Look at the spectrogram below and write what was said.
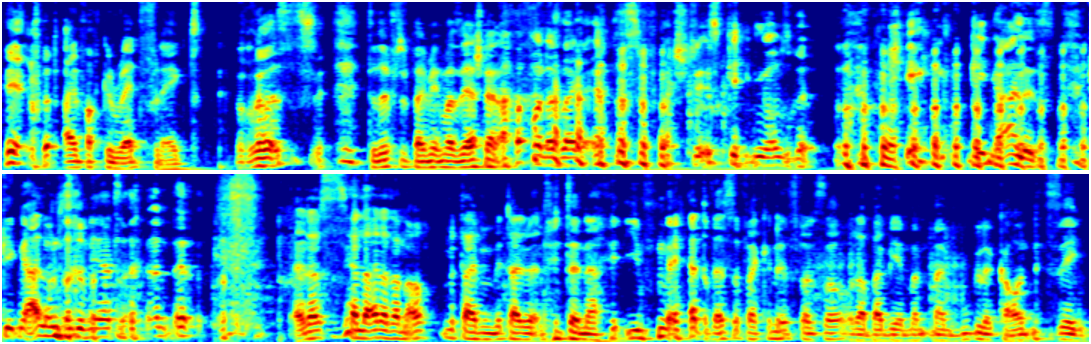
wird einfach geredflagged. Das driftet bei mir immer sehr schnell ab und dann sage ich, das verstößt gegen unsere, gegen, gegen alles, gegen alle unsere Werte. Äh, das ist ja leider dann auch mit deinem, mit deiner, mit deiner E-Mail-Adresse verknüpft und so, oder bei mir mit meinem Google-Account. Deswegen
